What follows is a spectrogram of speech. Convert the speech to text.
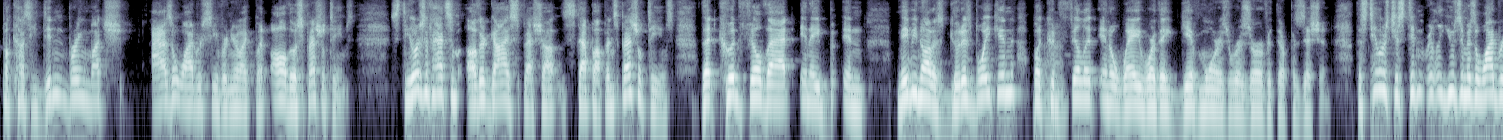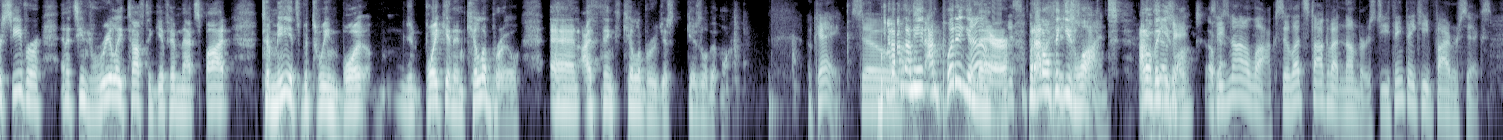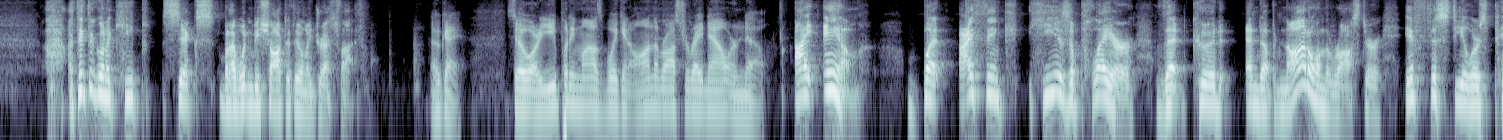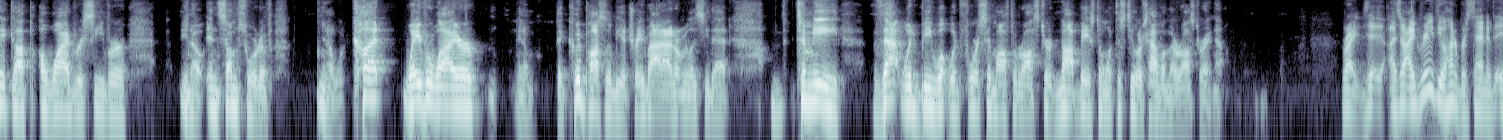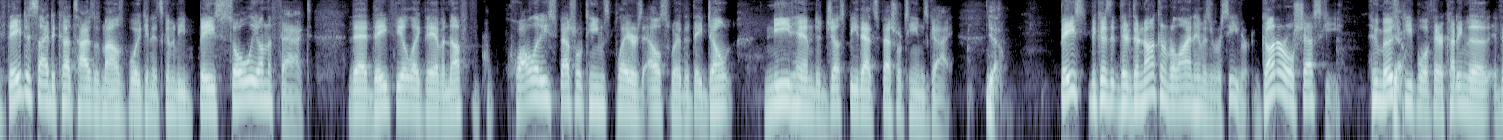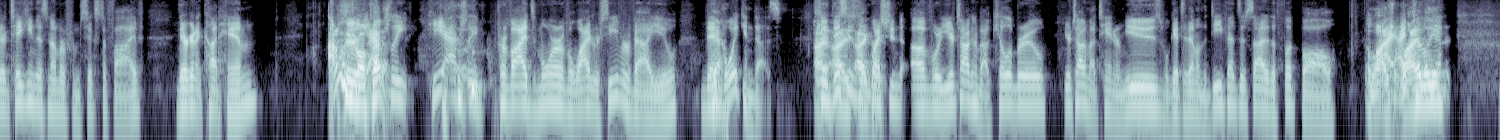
because he didn't bring much as a wide receiver, and you're like, but all those special teams. Steelers have had some other guys special step up in special teams that could fill that in a in maybe not as good as Boykin, but uh-huh. could fill it in a way where they give more as a reserve at their position. The Steelers just didn't really use him as a wide receiver, and it seems really tough to give him that spot. To me, it's between Boy, Boykin and Killebrew, and I think Killebrew just gives a little bit more. Okay, so I mean, I'm putting him no, there, but I don't think he's locked. I don't think okay. he's locked. Okay. So he's not a lock. So let's talk about numbers. Do you think they keep five or six? I think they're going to keep six, but I wouldn't be shocked if they only dress five. Okay. So are you putting Miles Boykin on the roster right now or no? I am, but I think he is a player that could end up not on the roster if the Steelers pick up a wide receiver you know, in some sort of, you know, cut waiver wire, you know, it could possibly be a trade, but I don't really see that. To me, that would be what would force him off the roster, not based on what the Steelers have on their roster right now. Right. So I agree with you 100%. If, if they decide to cut ties with Miles Boykin, it's going to be based solely on the fact that they feel like they have enough quality special teams players elsewhere that they don't need him to just be that special teams guy. Yeah. Based because they're, they're not going to rely on him as a receiver. Gunner Olszewski, who most Yeah. people, if they're cutting the, if they're taking this number from six to five, they're going to cut him. I don't think they're He going to cut him. actually, he actually provides more of a wide receiver value than Yeah. Boykin does. So I- this I- is the question of where you're talking about Killebrew, you're talking about Tanner Muse. We'll get to them on the defensive side of the football. Elijah I Riley. totally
